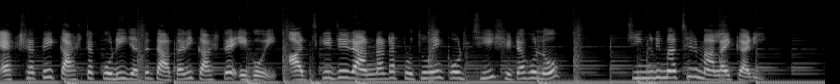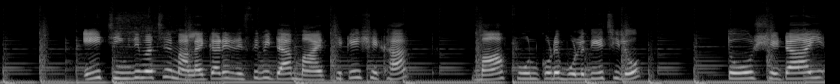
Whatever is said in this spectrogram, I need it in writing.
একসাথেই কাজটা করি যাতে তাড়াতাড়ি কাজটা এগোয়। আজকে যে রান্নাটা প্রথমেই করছি সেটা হলো চিংড়ি মাছের মালাইকারি। এই চিংড়ি মাছের মালাইকারির রেসিপিটা মায়ের থেকেই শেখা। মা ফোন করে বলে দিয়েছিল, তো সেটাই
